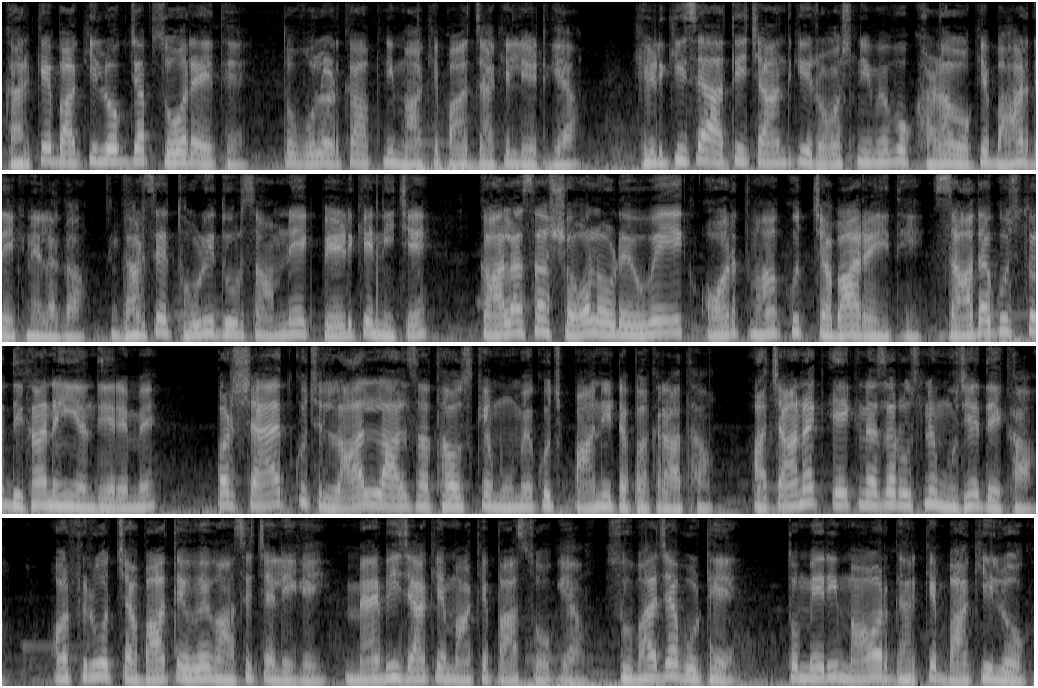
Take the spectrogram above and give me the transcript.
घर के बाकी लोग जब सो रहे थे तो वो लड़का अपनी माँ के पास जाके लेट गया। खिड़की से आती चाँद की रोशनी में वो खड़ा होकर बाहर देखने लगा। घर से थोड़ी दूर सामने एक पेड़ के नीचे काला सा शॉल ओढ़े हुए एक औरत वहाँ कुछ चबा रही थी। ज़्यादा कुछ तो दिखा नहीं अंधेरे में। पर शायद कुछ लाल लाल सा था, उसके मुँह में कुछ पानी टपक रहा था। अचानक एक नज़र उसने मुझे देखा और फिर वो चबाते हुए वहाँ से चली गई। मैं भी जाके माँ के पास सो गया। सुबह जब उठे तो मेरी माँ और घर के बाकी लोग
